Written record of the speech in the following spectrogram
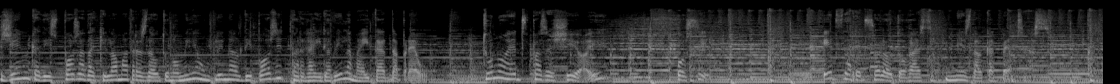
Gent que disposa de quilòmetres d'autonomia omplint el dipòsit per gairebé la meitat de preu. Tu no ets pas així, oi? O sí? Ets de Repsol Autogàs més del que et penses.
